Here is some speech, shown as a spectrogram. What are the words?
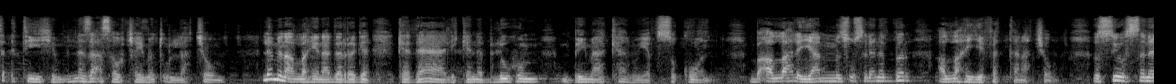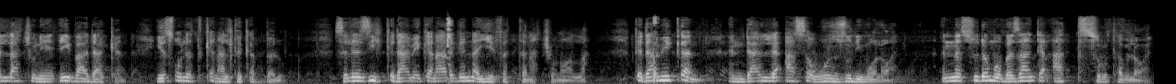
ተእቲህም እነዛ እሳዎች አይመጡላቸውም ለምን አላህ ይህን አደረገ? ከዛሊከ ነብሉሁም ቢማ ካኑ የፍስኩን በአላህ ላይ ያምፁ ስለነበር አላህ እየፈተናቸው እሱ የወሰነላቸውን የዒባዳ ቀን የጾለት ቀን አልተቀበሉ ስለዚህ ቅዳሜ ቀን አድርገና እየፈተናቸው ነው አላህ። ቅዳሜ ቀን እንዳለ አሳው ወንዙን ይሞላዋል። እነሱ ደግሞ በዛን ቀን አትስሩ ተብለዋል።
